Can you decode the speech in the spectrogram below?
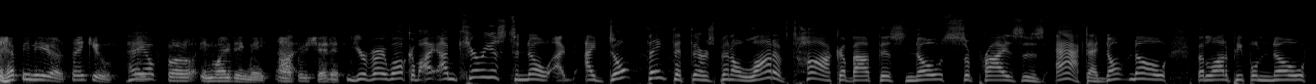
Happy New Year. Thank you. Hey, Thanks for inviting me. I uh, appreciate it. You're very welcome. I, am curious to know. I, I don't think that there's been a lot of talk about this No Surprises Act. I don't know that a lot of people know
